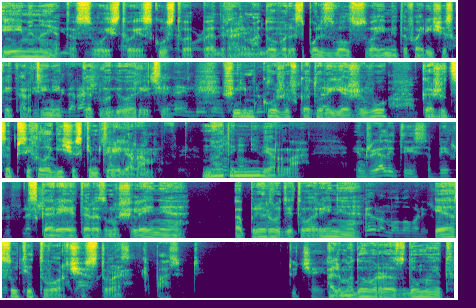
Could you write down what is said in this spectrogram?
И именно это свойство искусства Педро Альмадовар использовал в своей метафорической картине, как вы говорите. Фильм «Кожа, в которой я живу» кажется психологическим триллером. Но это неверно. Скорее, это размышление о природе творения и о сути творчества. Альмадовар раздумает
